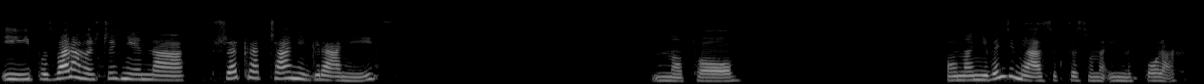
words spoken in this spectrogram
i pozwala mężczyźnie na przekraczanie granic, no to ona nie będzie miała sukcesu na innych polach.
